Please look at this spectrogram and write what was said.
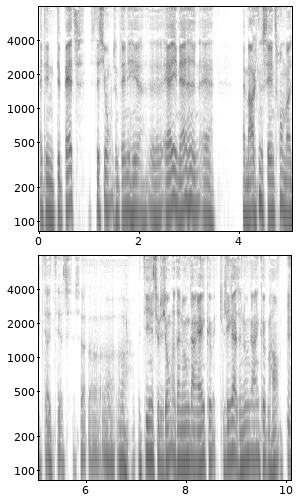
at en debatstation som denne her øh, er i nærheden af, af magtens centrum, og, og, og, og, og, de institutioner, der nogle gange er i ligger altså nogle gange i København. Mhm.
